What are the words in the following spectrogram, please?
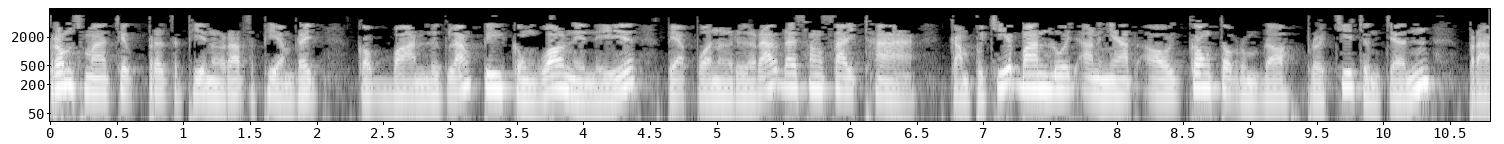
ក្រុមសមាជិកព្រឹទ្ធសភានិងរដ្ឋសភាអាមេរិក ក៏បានលើកឡើងពីកង្វល់នានាពាក់ព័ន្ធនឹងរឿងរ៉ាវដែលសង្ស័យថាកម្ពុជាបានលួចអនុញ្ញាតឲ្យកងទ័ពរំដោះប្រជាជនចិនប្រើ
